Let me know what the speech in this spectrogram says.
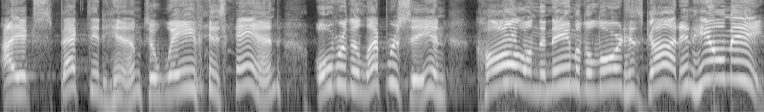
I expected him to wave his hand over the leprosy and call on the name of the Lord his God and heal me.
